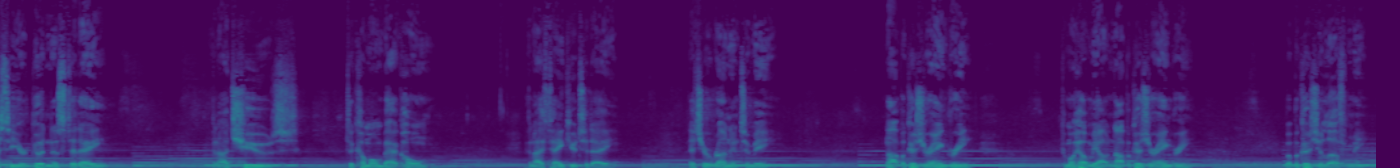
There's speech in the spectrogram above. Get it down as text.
I see your goodness today, and I choose to come on back home. And I thank you today that you're running to me. Not because you're angry. Come on, help me out. Not because you're angry, but because you love me.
